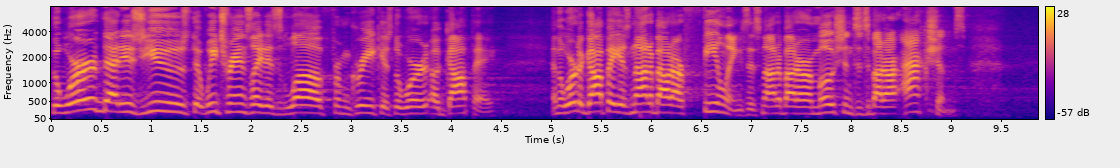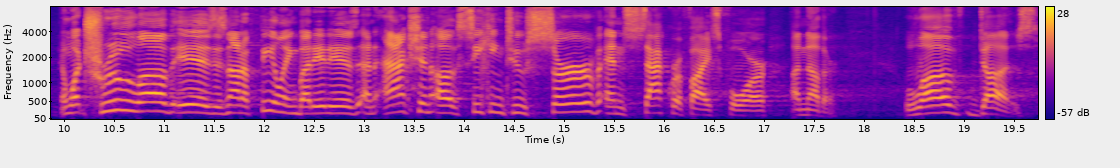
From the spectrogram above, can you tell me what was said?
The word that is used that we translate as love from Greek is the word agape. And the word agape is not about our feelings, it's not about our emotions, it's about our actions. And what true love is, is not a feeling, but it is an action of seeking to serve and sacrifice for another. Love does.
